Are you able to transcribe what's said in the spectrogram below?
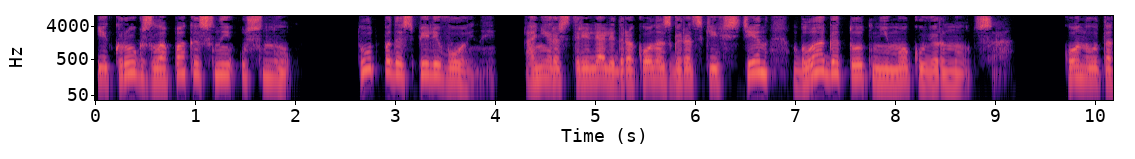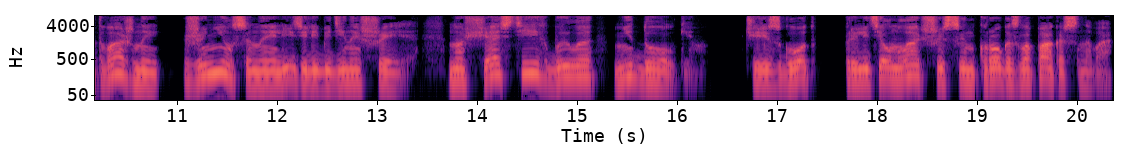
и Крог злопакостный уснул. Тут подоспели воины. Они расстреляли дракона с городских стен, благо тот не мог увернуться. Конвуд Отважный женился на Элизе Лебединой Шее, но счастье их было недолгим. Через год прилетел младший сын Крога Злопакостного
